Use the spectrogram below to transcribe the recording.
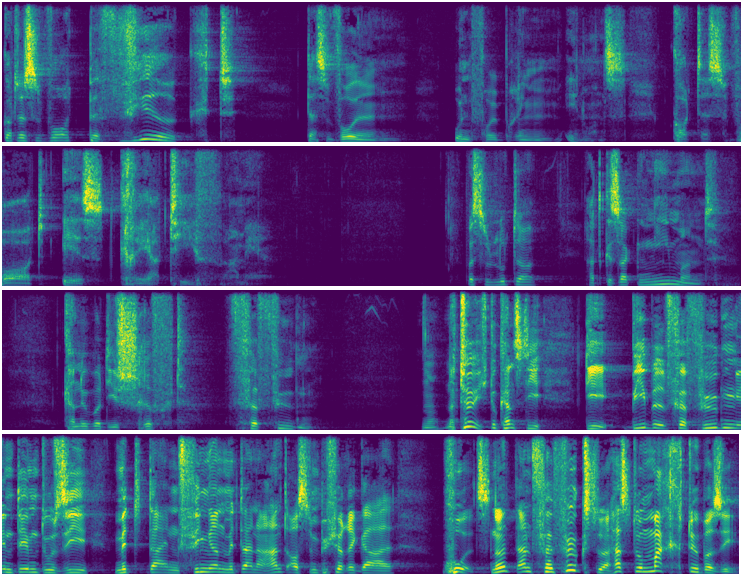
Gottes Wort bewirkt das Wollen und Vollbringen in uns. Gottes Wort ist kreativ. Amen. Weißt du, Luther hat gesagt, niemand kann über die Schrift verfügen. Ne? Natürlich, du kannst die die Bibel verfügen, indem du sie mit deinen Fingern, mit deiner Hand aus dem Bücherregal holst. Ne? Dann verfügst du, hast du Macht über sie.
